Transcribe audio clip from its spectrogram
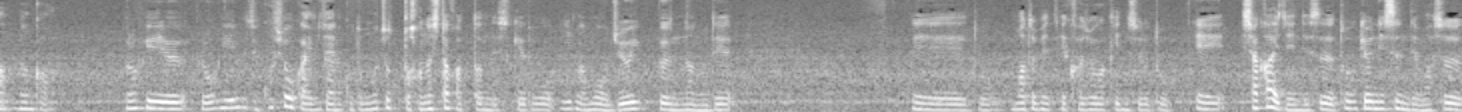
あなんかプロフィールプロフィール？自己紹介みたいなこともうちょっと話したかったんですけど今もう11分なのでえーと、まとめて箇条書きにすると、えー、社会人です。東京に住んでます。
